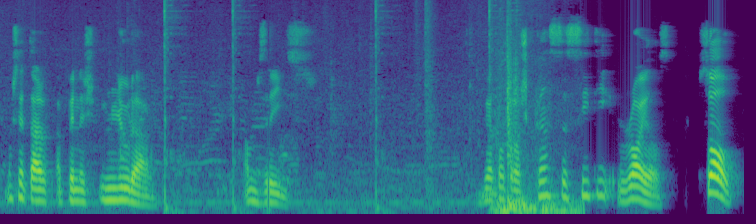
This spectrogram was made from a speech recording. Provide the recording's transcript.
vamos tentar apenas melhorar. Vamos a isso. Jogar contra os Kansas City Royals. Pessoal,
